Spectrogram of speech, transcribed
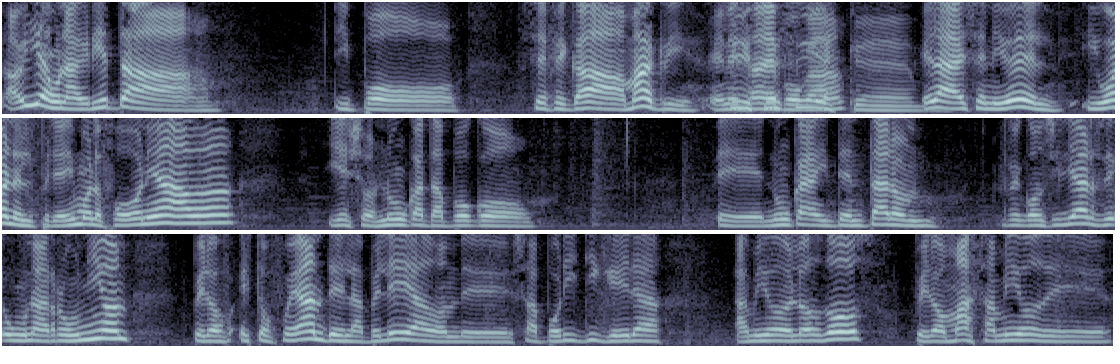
Había una grieta tipo CFK Macri en Sí, esa sí, sí, época. es que- Era a ese nivel. Y bueno, el periodismo lo fogoneaba y ellos nunca tampoco, eh, nunca intentaron reconciliarse. Hubo una reunión, pero esto fue antes de la pelea, donde Saporiti, que era amigo de los dos, pero más amigo de,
